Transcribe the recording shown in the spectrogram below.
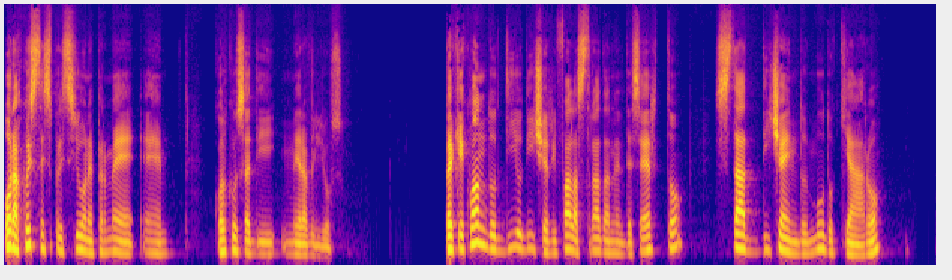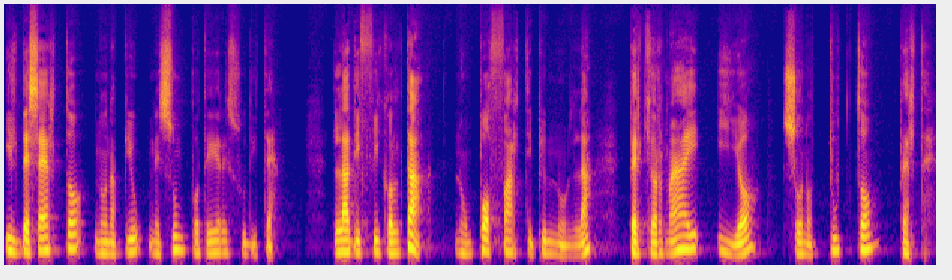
Ora questa espressione per me è qualcosa di meraviglioso. Perché quando Dio dice rifà la strada nel deserto, sta dicendo in modo chiaro il deserto non ha più nessun potere su di te. La difficoltà non può farti più nulla perché ormai io sono tutto per te.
